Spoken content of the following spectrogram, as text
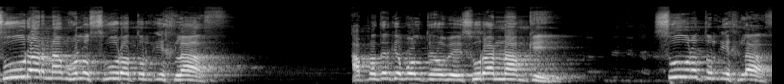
সুরার নাম হলো সুরাতুল ইখলাস। আপনাদেরকে বলতে হবে সুরার নাম কি? সুরাতুল ইখলাস।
